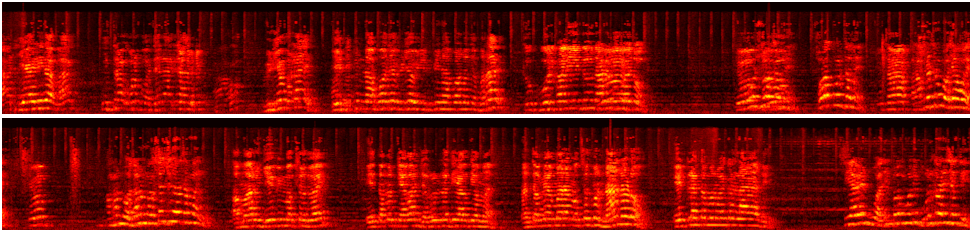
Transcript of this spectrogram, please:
આ થિયારી ના વાઘ કૂતરા કોણ બધેલા છે વિડિયો બનાય? નાખવો છે વિડિયો એડીપી નાખવાનો છે. બનાય? તું ખોલ ખાલી એ તારે નહીં હોય તો. છો તમે. છો કોણ તમે. અમને શું બોલ્યા હોય? અમારું બધાનું મકસદ શું તમારું. અમારું જે બી મકસદ હોય એ તમને કહેવાની જરૂર નથી આવતી અમારે. અને તમે અમારા મકસદમાં ના નડો એટલે તમને હોય કણ લાયા નહીં શિયાળી બહુ મોટી ભૂલ કરી શકી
